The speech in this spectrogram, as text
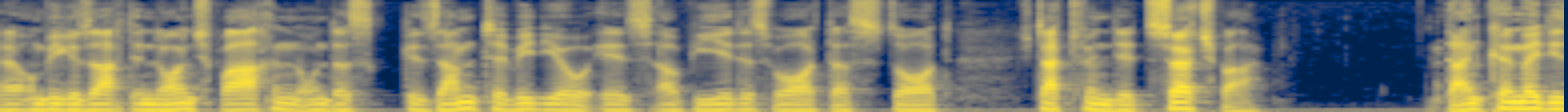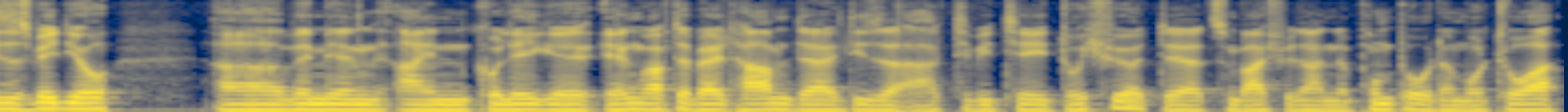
Äh, und wie gesagt, in neun Sprachen und das gesamte Video ist auf jedes Wort, das dort stattfindet, searchbar. Dann können wir dieses Video, äh, wenn wir einen Kollege irgendwo auf der Welt haben, der diese Aktivität durchführt, der zum Beispiel eine Pumpe oder Motor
